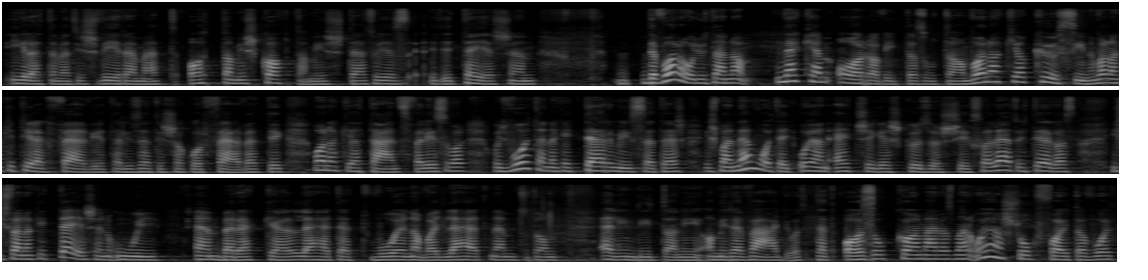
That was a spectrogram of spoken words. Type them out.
életemet is, véremet adtam, és kaptam is. Tehát, hogy ez egy, teljesen de valahogy utána nekem arra vitt az utam. Van, aki a kőszín, van, aki tényleg felvételizett, és akkor felvették. Van, aki a tánc felé. Szóval, hogy volt ennek egy természetes, és már nem volt egy olyan egységes közösség. Szóval lehet, hogy tényleg az Istvánnak egy teljesen új emberekkel lehetett volna, vagy lehet, nem tudom, elindítani, amire vágyott. Tehát azokkal már az már olyan sokfajta volt,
